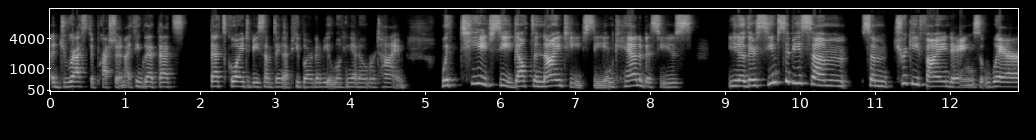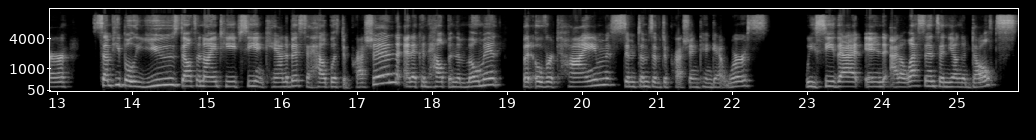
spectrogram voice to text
address depression? I think that that's that's going to be something that people are going to be looking at over time. With THC, delta 9 THC and cannabis use, you know there seems to be some some tricky findings where some people use delta 9 THC and cannabis to help with depression and it can help in the moment but over time symptoms of depression can get worse. We see that in adolescents and young adults.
